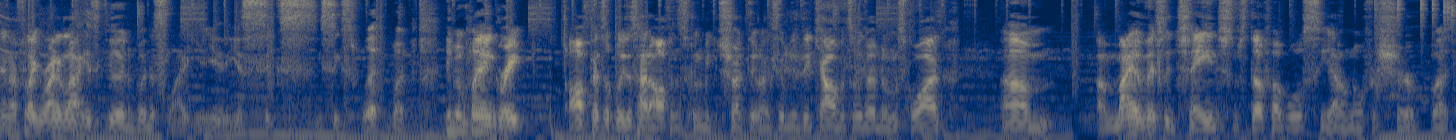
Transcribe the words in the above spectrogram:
and I feel like running a lot he's good, but it's like he's six he's six foot, but he's been playing great offensively. This is how the offense is going to be constructed. Like I said, we did Calvin, so he's already doing the squad. Um, I might eventually change some stuff up. We'll see. I don't know for sure, but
